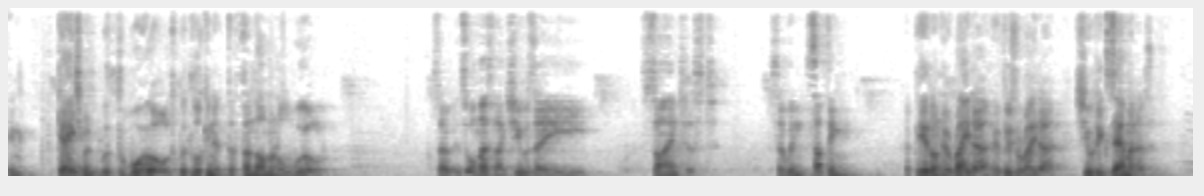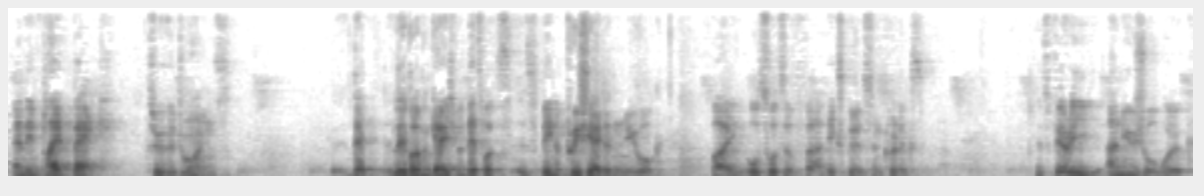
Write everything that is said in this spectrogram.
engagement with the world, with looking at the phenomenal world. So it's almost like she was a scientist. So when something appeared on her radar, her visual radar, she would examine it and then play it back through her drawings. That level of engagement, that's what's been appreciated in New York by all sorts of uh, experts and critics. It's very unusual work,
